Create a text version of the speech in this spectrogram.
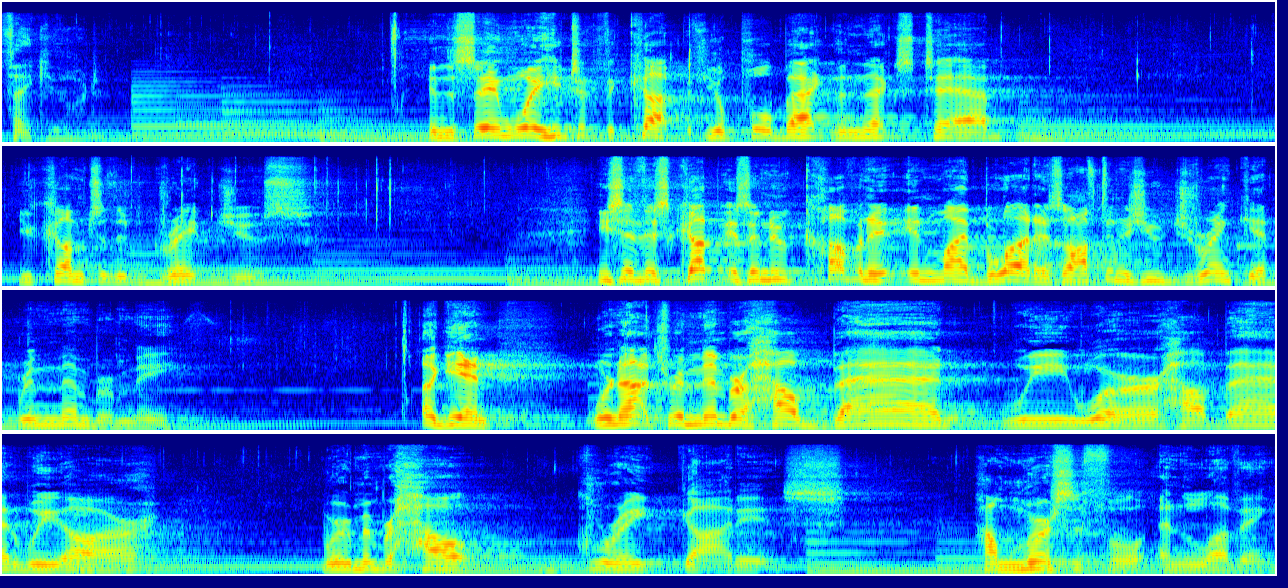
Thank you, Lord. In the same way, he took the cup. If you'll pull back the next tab, you come to the grape juice. He said, This cup is a new covenant in my blood. As often as you drink it, remember me. Again, we're not to remember how bad we were, how bad we are. We remember how great God is, how merciful and loving.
